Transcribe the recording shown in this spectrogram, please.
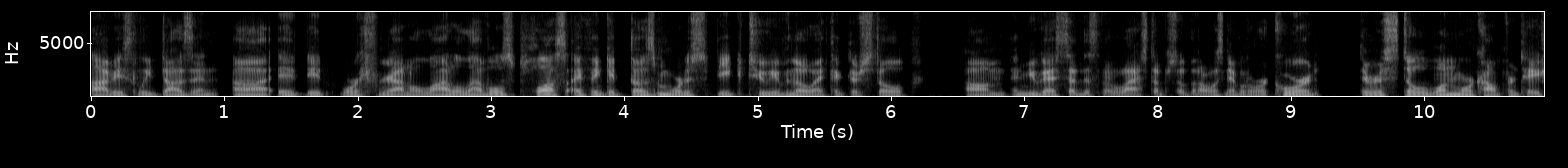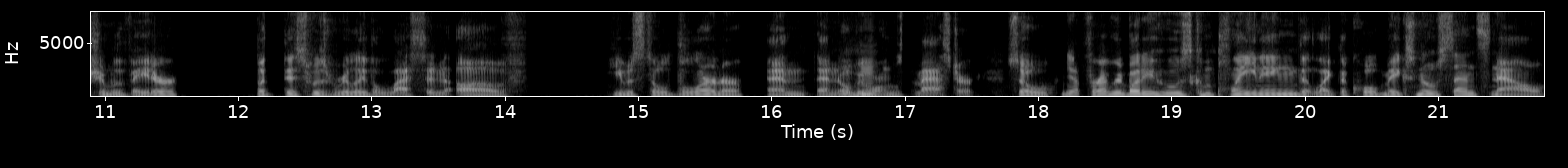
obviously doesn't, uh, it it works for me on a lot of levels. Plus, I think it does more to speak to, even though I think there's still, um, and you guys said this in the last episode that I wasn't able to record. There is still one more confrontation with Vader, but this was really the lesson of he was still the learner and and Mhm. Obi Wan was the master. So Yep. for everybody who's complaining that like the quote makes no sense now,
